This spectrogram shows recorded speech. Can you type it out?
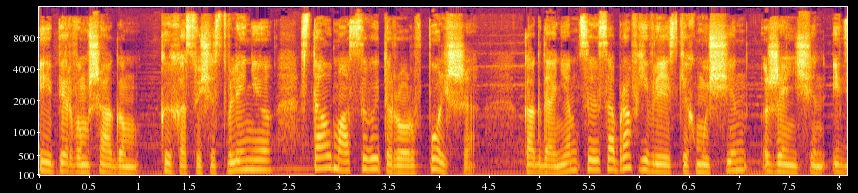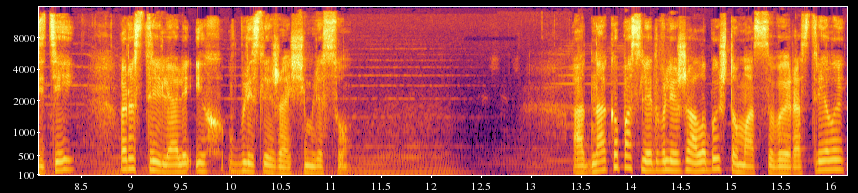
и первым шагом к их осуществлению стал массовый террор в Польше, когда немцы, собрав еврейских мужчин, женщин и детей, расстреляли их в близлежащем лесу. Однако последовали жалобы, что массовые расстрелы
